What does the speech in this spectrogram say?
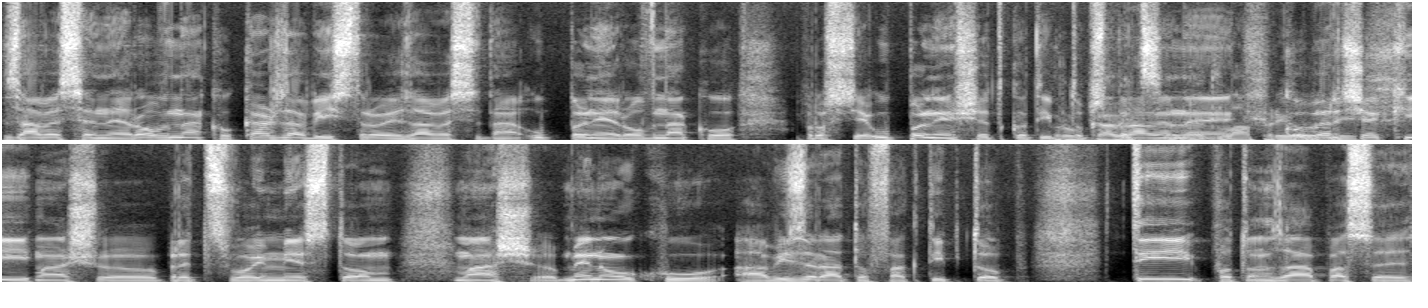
zavesené rovnako, každá výstroj je zavesená úplne rovnako proste úplne všetko týmto spravené, koberčeky máš e, pred svojim miestom, máš menovku a vyzerá to fakt tip-top. Ty po tom zápase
